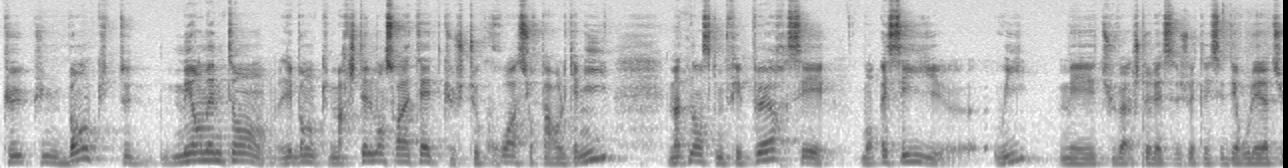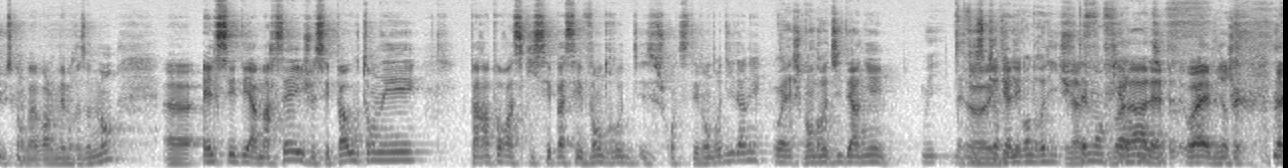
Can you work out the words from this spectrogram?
que qu'une banque te mais en même temps les banques marchent tellement sur la tête que je te crois sur parole Camille. Maintenant ce qui me fait peur c'est bon SCI euh, oui mais tu vas je te laisse je vais te laisser dérouler là-dessus parce qu'on va avoir le même raisonnement. Euh, LCD à Marseille je sais pas où t'en es par rapport à ce qui s'est passé vendredi je crois que c'était vendredi dernier. Ouais, je crois. vendredi dernier Oui, la Euh, a du vendredi. Je suis la- tellement fier. voilà, de mon la- ouais, bien joué. La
